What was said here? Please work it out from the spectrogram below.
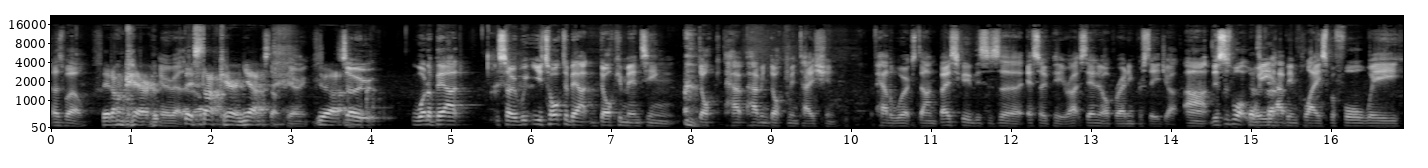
as well. they don't care. Care about they stop caring. Yeah. Stop caring. Yeah. So, what about? So we, you talked about documenting, doc, have, having documentation of how the work's done. Basically, this is a SOP, right? Standard operating procedure. Uh, this is what That's we correct. have in place before we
